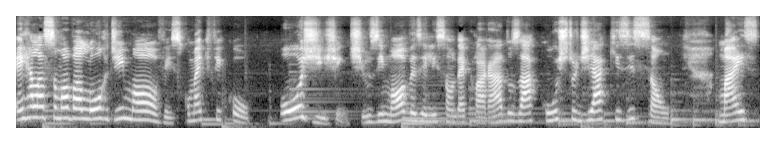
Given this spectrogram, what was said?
Em relação ao valor de imóveis, como é que ficou? Hoje, gente, os imóveis eles são declarados a custo de aquisição, mas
